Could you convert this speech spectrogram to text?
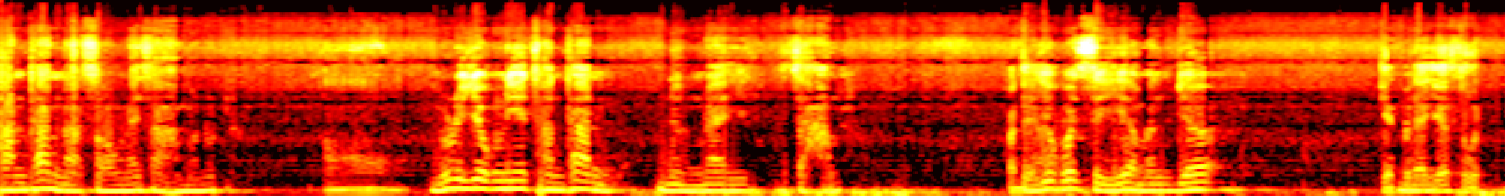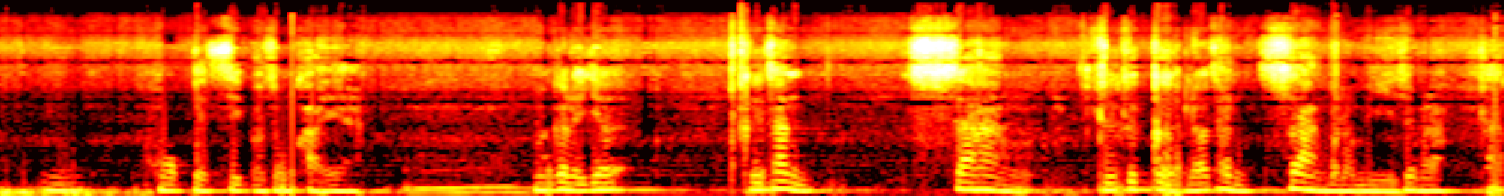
ทันท่านนะสองในสามมนุษย์อ๋อมนุษย์ยุคนี้ทันท่านหนึ่งในสามปัญแต่ญายุคพระศรีอะมันเยอะ เก็บไม่ได้เยอะสุดหกเจ็ดสิบอสงไขยอะอืมมันก็เลยเยอะ คือท่านสร้าง คือคือเกิดแล้วท่านสร้างบารมีใช่ไหมล่ะครับ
